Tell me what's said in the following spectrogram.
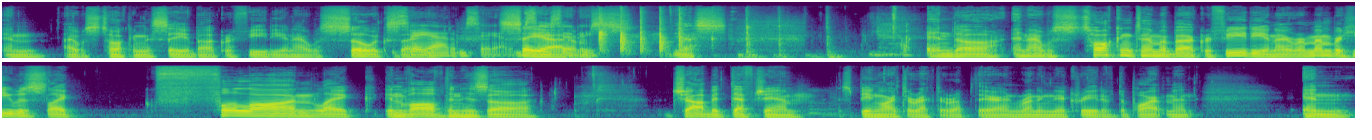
and I was talking to Cey about graffiti, and I was so excited. Cey Adam, Cey Adam, Say, City. Adams. Yes. And uh and I was talking to him about graffiti and I remember he was like full on like involved in his uh job at Def Jam as being art director up there and running their creative department. And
